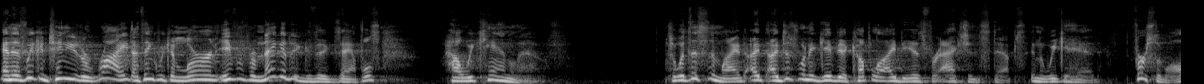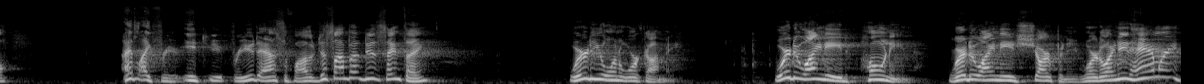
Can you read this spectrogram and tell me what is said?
And as we continue to write, I think we can learn, even from negative examples, how we can live. So, with this in mind, I, I just want to give you a couple of ideas for action steps in the week ahead. First of all, I'd like for you, for you to ask the Father, just I'm going to do the same thing. Where do you want to work on me? Where do I need honing? Where do I need sharpening? Where do I need hammering?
